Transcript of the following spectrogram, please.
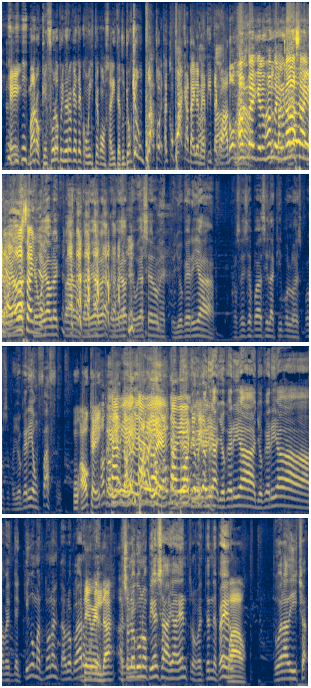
eh, mano, ¿qué fue lo primero que te comiste cuando saliste? Tú, yo quiero un plato de taco pácata y le metiste con a dos Un hamburger, un hamburger, una lasaña, voy a una hablar, lasaña. te voy a hablar claro, te voy a, hablar- te voy a- te voy a ser honesto. Yo quería, no sé si se puede decir aquí por los sponsors, pero yo quería un fast food. Uh, ah, ok. Yo quería, yo quería, yo quería Burger King o McDonald's, te hablo claro. De verdad. Eso Ok. es lo que uno piensa allá adentro, ¿me entiendes? Pero Wow. tuve la dicha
